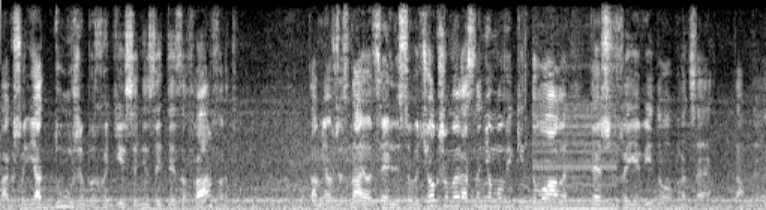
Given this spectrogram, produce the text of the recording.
Так що я дуже би хотів сьогодні зайти за Франкфурт. Там я вже знаю цей лісовичок, що ми раз на ньому вікендували. Теж вже є відео про це, там, де,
